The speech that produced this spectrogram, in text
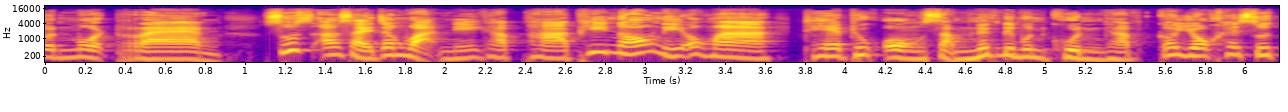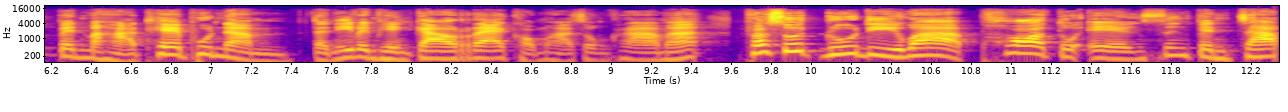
จนหมดแรง ซุสอาศัยจังหวะนี้ครับพาพี่น้องหนีออกมาเทพทุกองค์สำนึกในบุญคุณครับก็ยกให้ซุสเป็นมหาเทพผู้นำแต่นี่เป็นเพียงก้าวแรกของมหาสงครามฮะพระซุสรู้ดีว่าพ่อตัวเองซึ่งเป็นเจ้า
